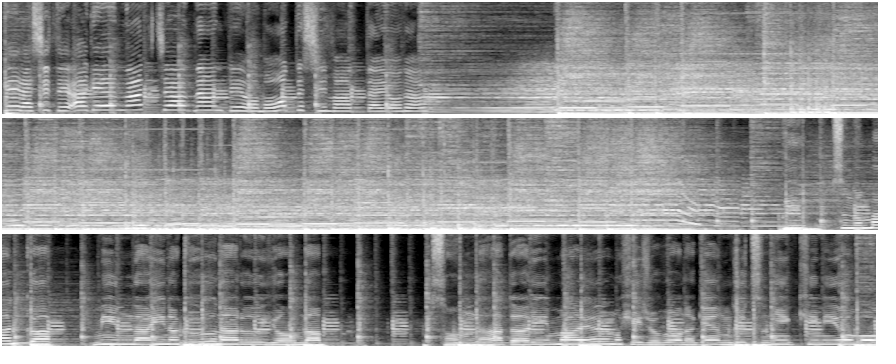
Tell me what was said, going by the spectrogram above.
照らしてあげなくちゃなんて思ってしまったよな。間にかみんないなくなるような。そんな当たり前の非常な現実に君を思う。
